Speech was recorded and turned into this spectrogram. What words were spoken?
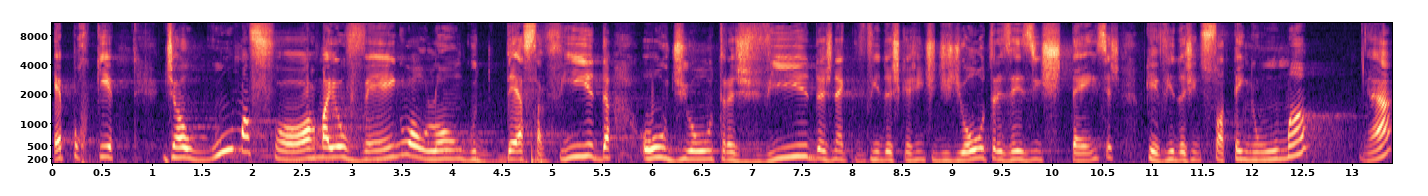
é porque de alguma forma eu venho ao longo dessa vida ou de outras vidas, né, vidas que a gente diz de outras existências, porque vida a gente só tem uma, né?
